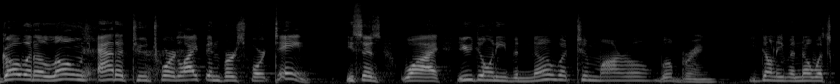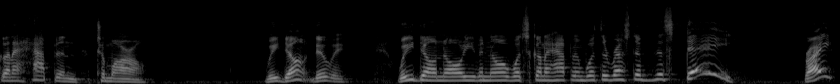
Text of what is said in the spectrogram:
go it alone attitude toward life in verse 14. He says, Why, you don't even know what tomorrow will bring. You don't even know what's going to happen tomorrow. We don't, do we? We don't know, even know what's going to happen with the rest of this day, right?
